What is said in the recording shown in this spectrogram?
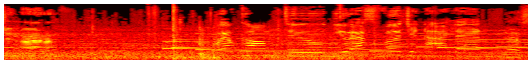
Virgin Island. Welcome to U.S. Virgin Island. Yes.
